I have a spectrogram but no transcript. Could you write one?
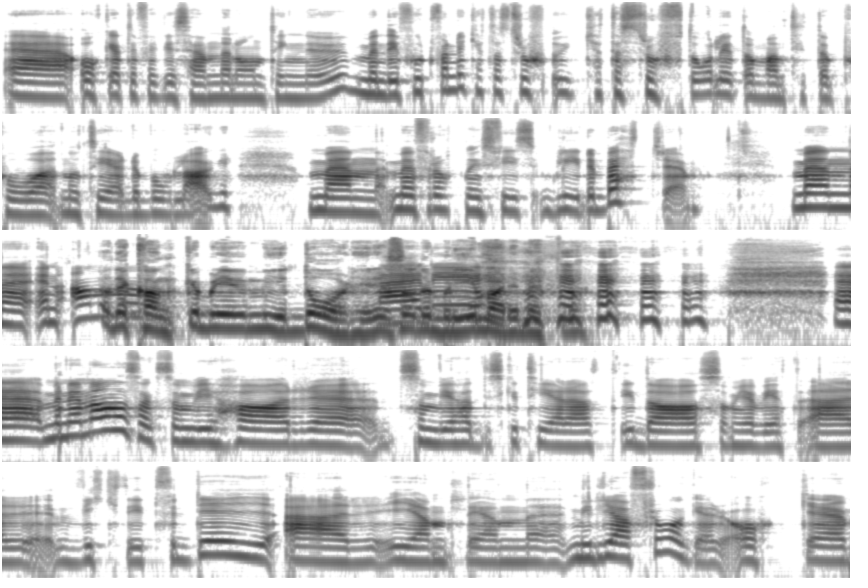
eh, och att det faktiskt händer någonting nu. Men det är fortfarande katastrof, katastrofdåligt om man tittar på noterade bolag. Men, men förhoppningsvis blir det bättre. Men eh, en annan... Det kan ikke bli mye dårligere, så det det- blir bare bättre. Eh, Men en annan sak som vi, har, eh, som vi har diskuterat idag som jag vet är viktigt för dig är egentligen miljöfrågor. Och, eh,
